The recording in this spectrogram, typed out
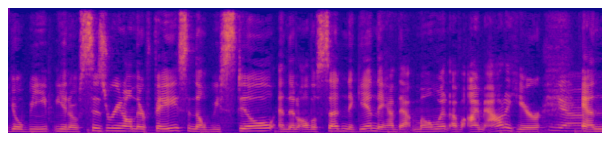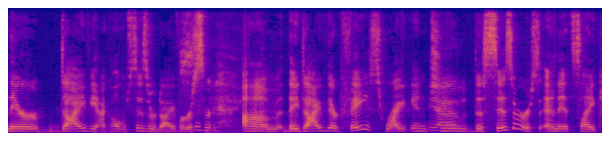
you'll be you know scissoring on their face and they'll be still and then all of a sudden again they have that moment of i'm out of here Yeah. and they're diving i call them scissor divers Scissor- um, they dive their face right into Yeah. the scissors and it's like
